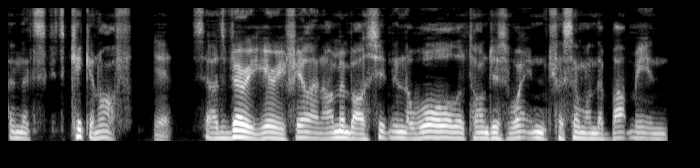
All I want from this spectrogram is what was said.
and it's, it's kicking off. Yeah. So it's very eerie feeling. I remember I was sitting in the wall all the time, just waiting for someone to bump me, and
